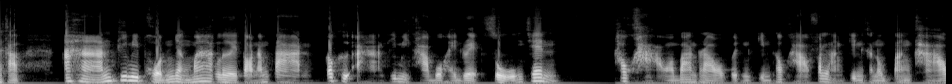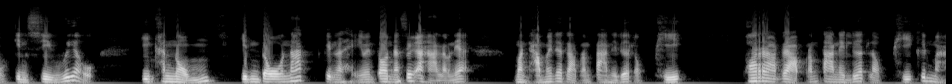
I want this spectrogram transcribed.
นะครับ อาหารที่มีผลอย่างมากเลยต่อน้ำตาล ก็คืออาหารที่มีคาร์โบไฮเดรตสูง เช่นข้าวขาวมาบ้านเราเป็นกินข้าวขาวฝรั่งกินขนมปังขาว กินซีเรียลกินขนม กินโดนัทกินอะไรอย่างนี้เป็นต้นนะซึ่งอาหารเหล่านี้มันทำให้ระดับน้ำตาลในเลือดเราพีคพอระดับน้ำตาลในเลือดเราพีคขึ้นมา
